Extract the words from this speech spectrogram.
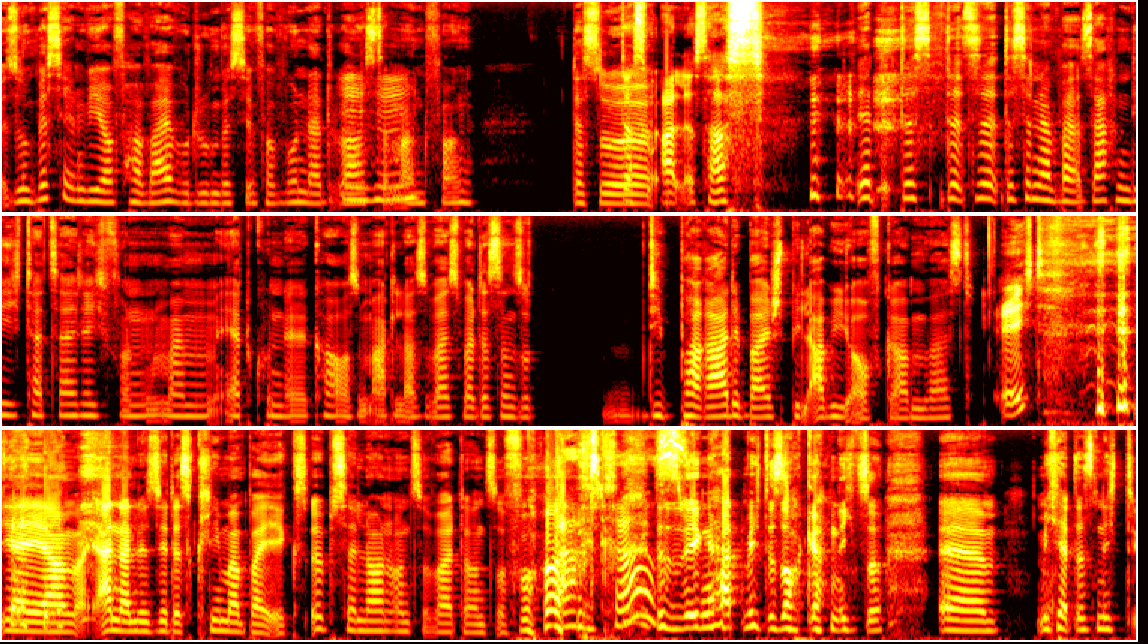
so ein bisschen wie auf Hawaii, wo du ein bisschen verwundert warst am Anfang. Dass du, Dass du alles hast. ja, das, das, das sind aber Sachen, die ich tatsächlich von meinem Erdkunde-LK aus dem Atlas weiß, weil das sind so die Paradebeispiel-Abi-Aufgaben, weißt. Echt? Ja, ja, analysiert das Klima bei XY und so weiter und so fort. Ach, krass. Deswegen hat mich das auch gar nicht so, ähm, mich hat das nicht,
